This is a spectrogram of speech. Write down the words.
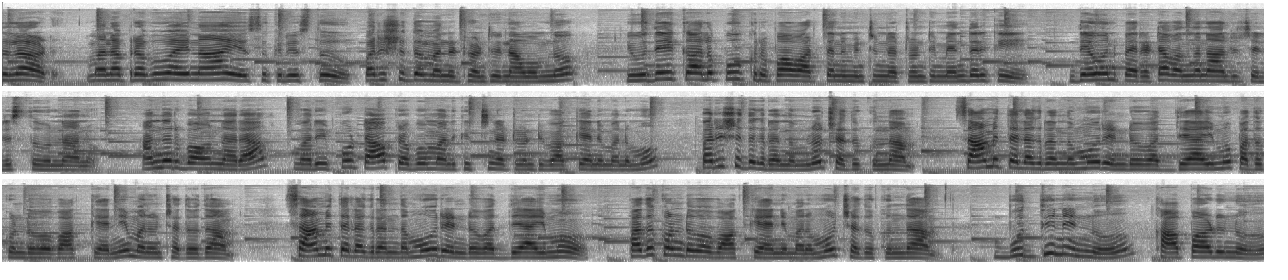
ప్రెజలాడ్ మన ప్రభు అయిన యేసుక్రీస్తు పరిశుద్ధమైనటువంటి నామంలో ఈ ఉదయకాలపు కృపావార్తను వింటున్నటువంటి మీ అందరికీ దేవుని పేరట వందనాలు చెల్లిస్తూ ఉన్నాను. అందరు బాగున్నారా? మరి పూట ప్రభు మనకిచ్చినటువంటి వాక్యాన్ని మనము పరిశుద్ధ గ్రంథంలో చదువుకుందాం. సామెతల గ్రంథము రెండవ అధ్యాయము పదకొండవ వాక్యాన్ని మనం చదువుదాం. సామెతల గ్రంథము రెండవ అధ్యాయము పదకొండవ వాక్యాన్ని మనము చదువుకుందాం. బుద్ధి నిన్ను కాపాడును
